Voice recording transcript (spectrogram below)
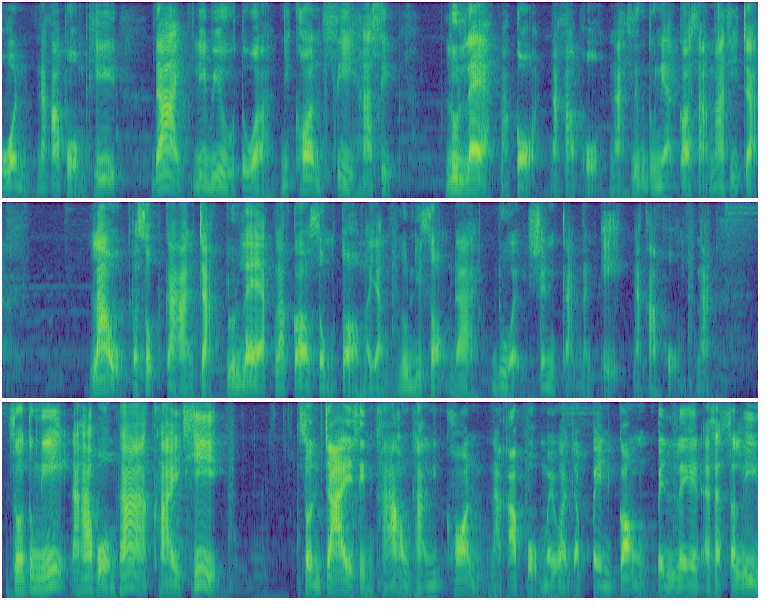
คนนะครับผมที่ ได้รีวิวตัว Nikon C50 รุ่นแรกมาก่อนนะครับผมนะซึ่งตรงนี้ก็สามารถที่จะเล่าประสบการณ์จากรุ่นแรก แล้วก็ส่งต่อมายังรุ่นที่ 2 ได้ด้วยเช่นกันนั่นเองนะครับผมนะส่วนตรงนี้นะครับผมถ้าใครที่สนใจสินค้าของทางนิคอนนะครับผมไม่ว่าจะเป็นกล้องเป็นเลนส์อ c เซสซอรี่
